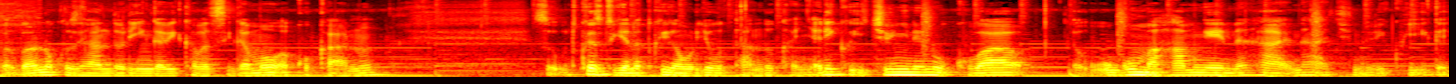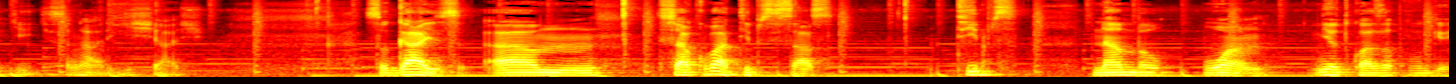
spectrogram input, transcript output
barwana no kuzihandoringa bikabasigamo ako kantu. So twese tugenda twiga mu buryo butandukanye. Ariko icyo nyine ni ukuba uguma hamwe nta kintu uri kwiga gi- gisa nk'aho ari gishyashya. So guys um, dushaka kubaha tips sasa. Tips number one. Niyo twaza kuvuga iyo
